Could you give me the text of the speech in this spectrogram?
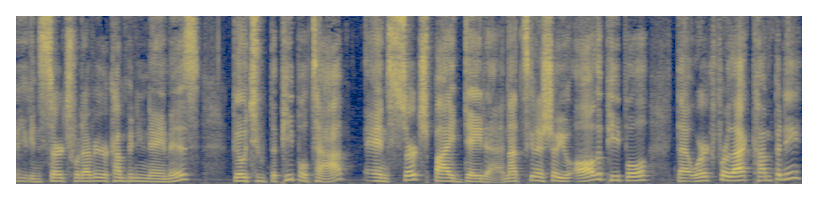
you can search whatever your company name is, go to the people tab and search by data. And that's going to show you all the people that work for that company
